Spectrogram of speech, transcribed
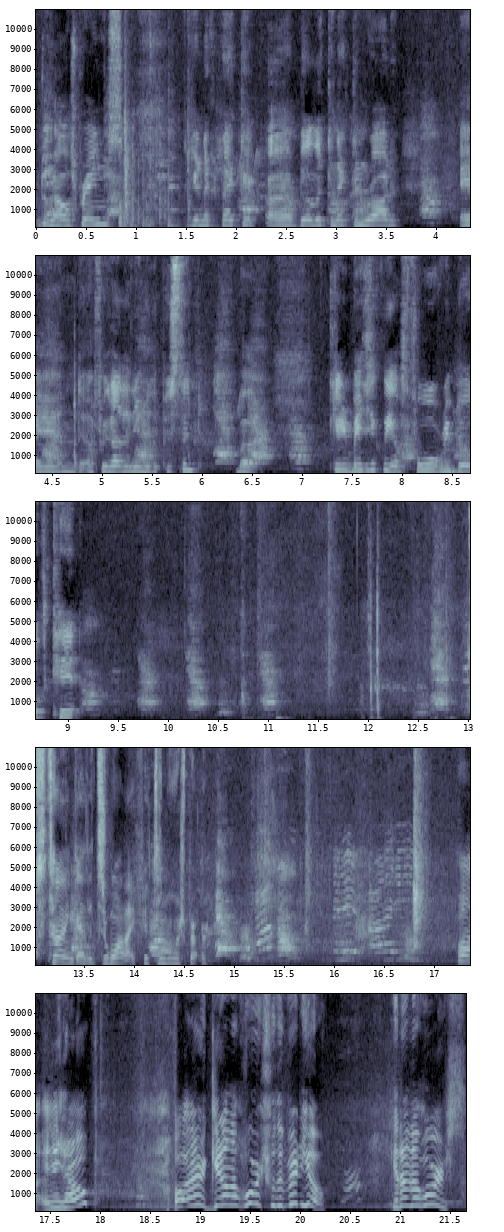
valve springs. You're gonna connect it, uh, a connecting rod, and I forgot the name of the piston, but getting basically a full rebuild kit. Just telling you guys, it's one like 15 horsepower. What? Any help? Oh, Aaron, get on the horse for the video. Get on the horse.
